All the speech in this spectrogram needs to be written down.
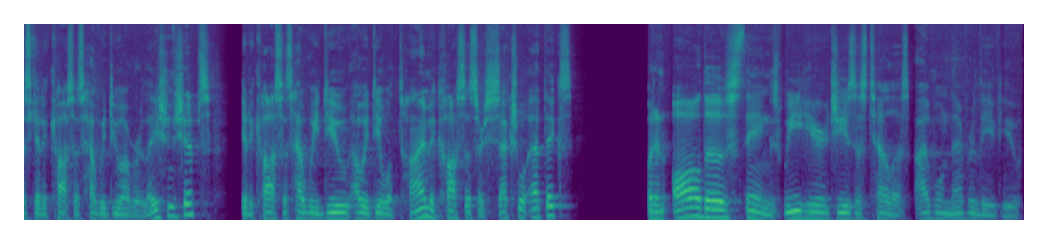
It's going to cost us how we do our relationships. Going to us how we do how we deal with time. It costs us our sexual ethics. But in all those things, we hear Jesus tell us, "I will never leave you.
